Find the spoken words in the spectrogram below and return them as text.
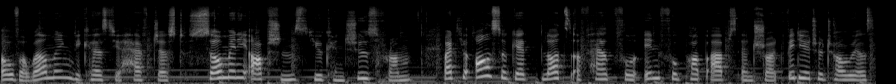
overwhelming because you have just so many options you can choose from, but you also get lots of helpful info pop-ups and short video tutorials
